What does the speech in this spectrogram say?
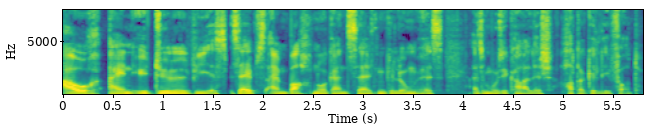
Auch ein Idyll, wie es selbst einem Bach nur ganz selten gelungen ist. Also musikalisch hat er geliefert.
